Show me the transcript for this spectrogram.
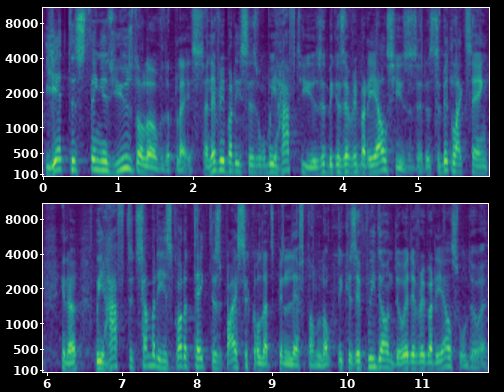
Yet this thing is used all over the place. And everybody says, well, we have to use it because everybody else uses it. It's a bit like saying, you know, we have to, somebody has got to take this bicycle that's been left unlocked because if we don't do it, everybody else will do it.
